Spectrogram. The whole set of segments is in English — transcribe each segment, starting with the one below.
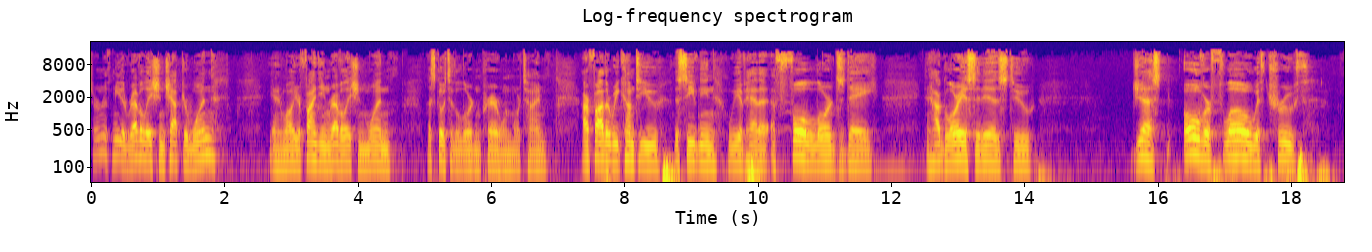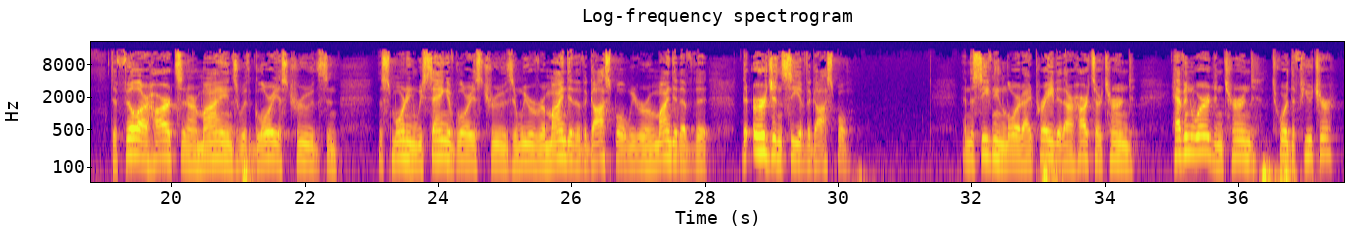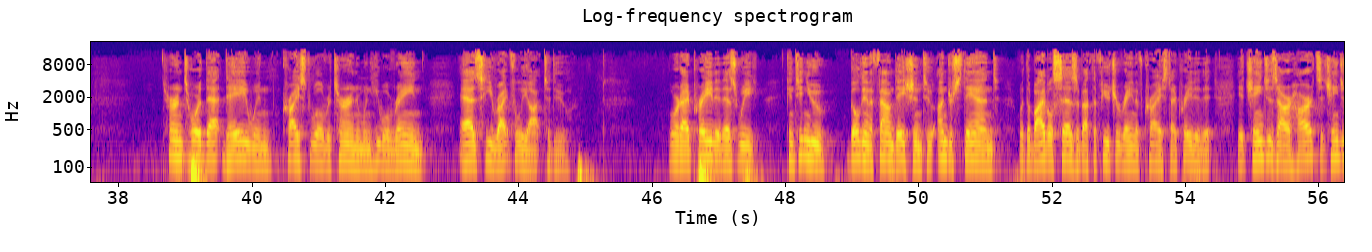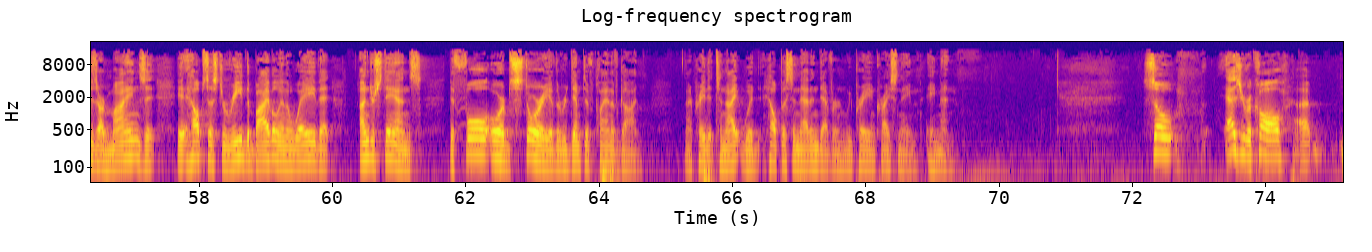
Turn with me to Revelation chapter 1. And while you're finding Revelation 1, let's go to the Lord in prayer one more time. Our Father, we come to you this evening. We have had a, a full Lord's Day, and how glorious it is to just overflow with truth, to fill our hearts and our minds with glorious truths. And this morning we sang of glorious truths, and we were reminded of the gospel. We were reminded of the the urgency of the gospel. And this evening, Lord, I pray that our hearts are turned heavenward and turned toward the future, turned toward that day when Christ will return and when he will reign as he rightfully ought to do. Lord, I pray that as we continue building a foundation to understand what the Bible says about the future reign of Christ, I pray that it, it changes our hearts, it changes our minds, it, it helps us to read the Bible in a way that understands the full orb story of the redemptive plan of God. And I pray that tonight would help us in that endeavor. And we pray in Christ's name. Amen. So, as you recall, uh,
